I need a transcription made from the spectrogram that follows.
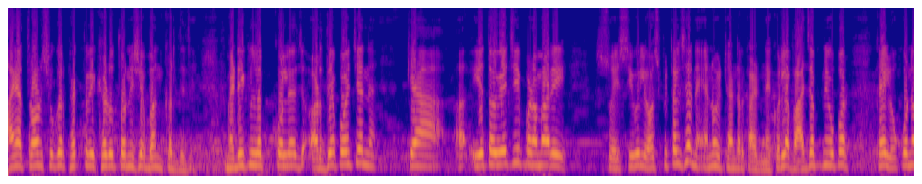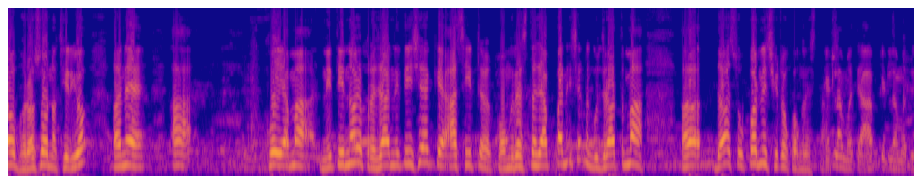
અહીંયા ત્રણ શુગર ફેક્ટરી ખેડૂતોની છે બંધ કરી દીધી. મેડિકલ કોલેજ અડધે પહોંચે ને ક્યાં એ તો વેચી, પણ અમારી સિવિલ હોસ્પિટલ છે ને, એનું ટેન્ડર કાર્ડ નાખ્યું. એટલે ભાજપની ઉપર કંઈ લોકોને એવો ભરોસો નથી રહ્યો. અને આ કોઈ આમાં નીતિ ન હોય પ્રજાનીતિ છે કે આ સીટ કોંગ્રેસને જ આપવાની છે ને ગુજરાતમાં દસ ઉપરની સીટો કોંગ્રેસના કેટલા મતે? આપ કેટલા મતે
